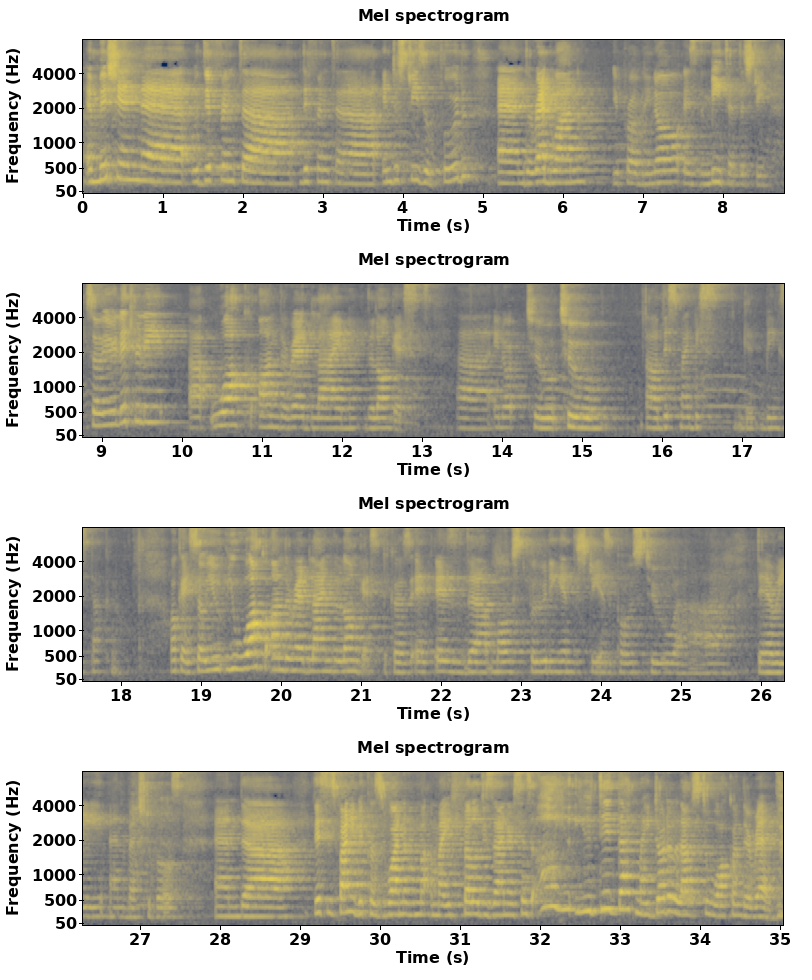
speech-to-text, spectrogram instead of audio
emission uh, with different, uh, different uh, industries of food. And the red one, you probably know, is the meat industry. So you literally uh, walk on the red line the longest in order to, to this might be get, being stuck now. Okay, so you, you walk on the red line the longest because it is the most polluting industry as opposed to uh, dairy and vegetables. And uh, this is funny because one of my, my, fellow designers says, Oh, you, you did that? My daughter loves to walk on the red.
